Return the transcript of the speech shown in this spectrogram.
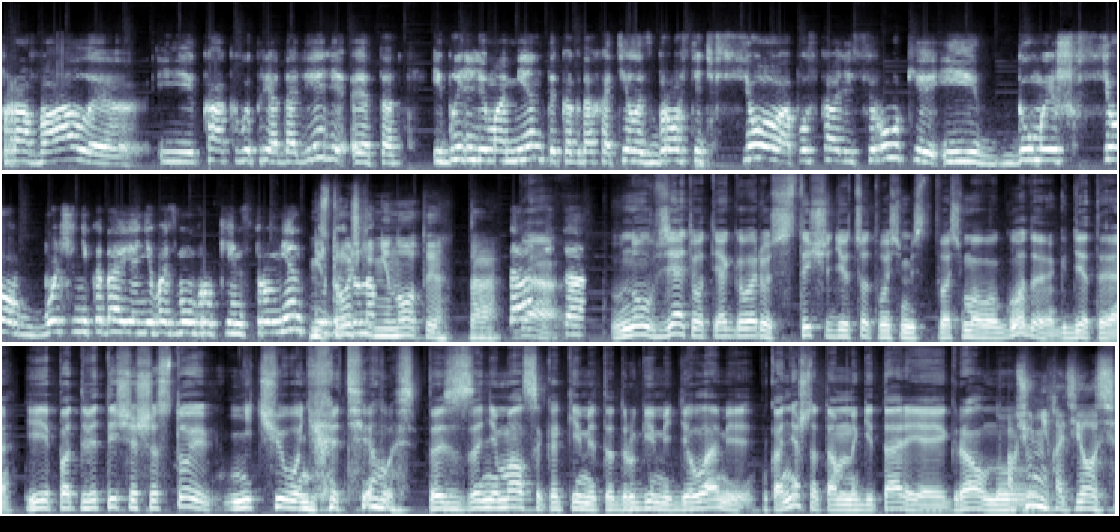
провалы и как вы преодолели это? И были ли моменты, когда хотелось бросить все, опускались руки и думаешь, все, больше никогда я не возьму в руки инструмент. Ни строчки, на- ни ноты, да. Да, Да. да. Ну, взять, вот я говорю, с 1988 года где-то, и по 2006 ничего не хотелось. То есть занимался какими-то другими делами. Ну, конечно, там на гитаре я играл, но... А почему не хотелось?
